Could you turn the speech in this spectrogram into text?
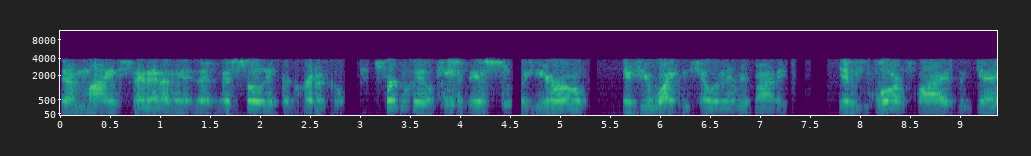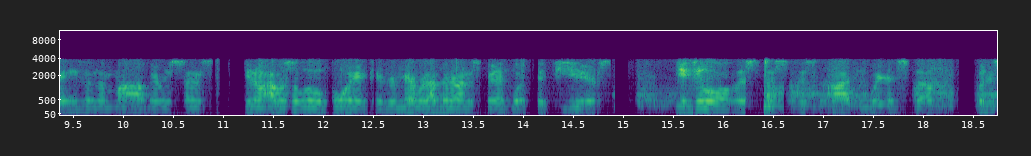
their mindset at? I mean, they're, they're so hypocritical. It's perfectly okay to be a superhero if you're white and killing everybody. You've glorified the gangs and the mob ever since you know I was a little boy and could remember. it. I've been around this bad boy 50 years. You do all this this this odd and weird stuff, but as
